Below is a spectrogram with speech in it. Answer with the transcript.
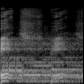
bitch, bitch.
